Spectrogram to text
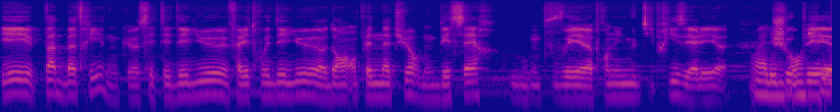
et pas de batterie. Donc c'était des lieux, il fallait trouver des lieux dans, en pleine nature, donc des serres où on pouvait prendre une multiprise et aller, choper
